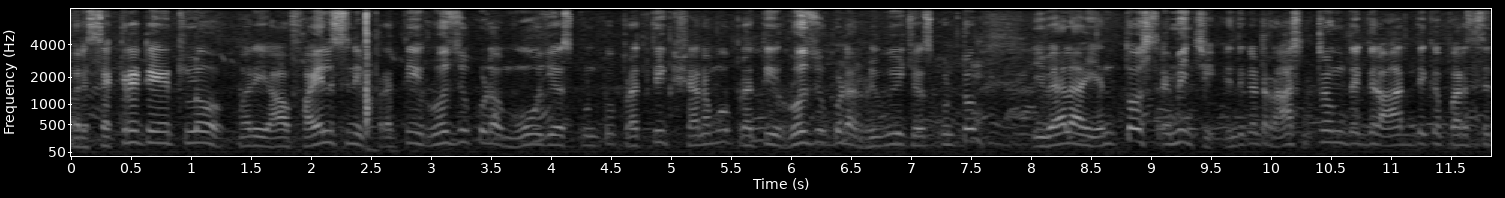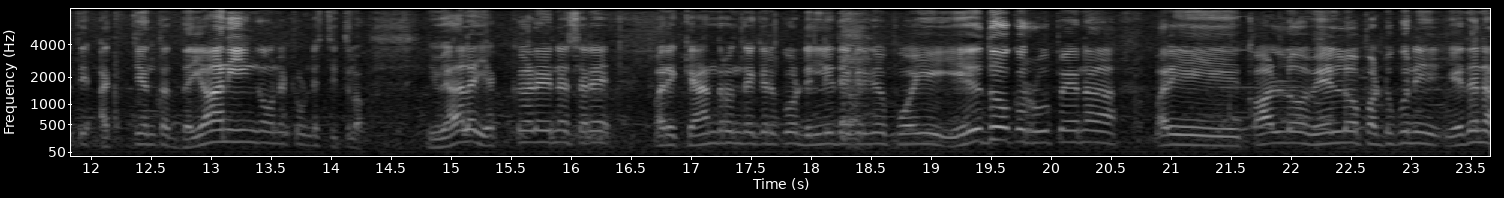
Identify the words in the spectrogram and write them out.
మరి సెక్రటేరియట్లో మరి ఆ ఫైల్స్ని ప్రతిరోజు కూడా మూవ్ చేసుకుంటూ ప్రతి క్షణము ప్రతిరోజు కూడా రివ్యూ చేసుకుంటూ ఈవేళ ఎంతో శ్రమించి ఎందుకంటే రాష్ట్రం దగ్గర ఆర్థిక పరిస్థితి అత్యంత దయానీయంగా ఉన్నటువంటి స్థితిలో. ఈవేళ ఎక్కడైనా సరే మరి కేంద్రం దగ్గరకు ఢిల్లీ దగ్గరికి పోయి ఏదో ఒక రూపేణా మరి కాళ్ళలో వేళ్ళలో పట్టుకుని ఏదైనా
